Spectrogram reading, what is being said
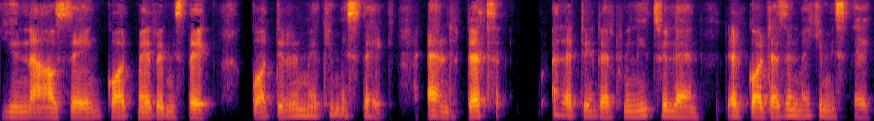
you now saying God made a mistake. God didn't make a mistake. And that's other thing that we need to learn that God doesn't make a mistake.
